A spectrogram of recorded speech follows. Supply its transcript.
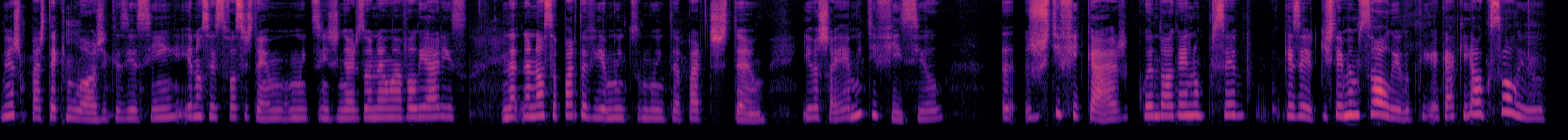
mesmo para as tecnológicas e assim, eu não sei se vocês têm muitos engenheiros ou não a avaliar isso. Na, na nossa parte havia muito, muita parte de gestão e eu achei é muito difícil eh, justificar quando alguém não percebe, quer dizer, que isto é mesmo sólido, que há aqui algo sólido.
